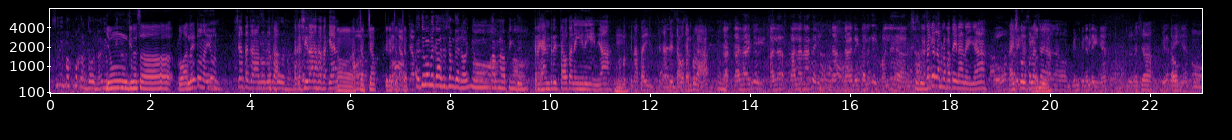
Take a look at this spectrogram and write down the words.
Si Mac Macardona. Yung ginanon gina sa Kuwali? Macardona yun. Siya taga ano na sa Cardona. taga sira ng sasakyan. Oo, Tapos- chap chap, tiga chap chap. Eh, di ba may kaso siyang ganon? Yung Oo. carnapping din. 300,000 ang hiningi niya. Hmm. Tapos pinatay 300,000 pala. ah. Ka- Kala niyo eh, kala, kala natin yung na, nanay talaga eh. Pala yan. Sorry. Tagal lang pala patay nanay niya. Oo. High school pala siya. ah. ano, Pinatay niya. Ano na siya? Pinatay niya? Oo.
